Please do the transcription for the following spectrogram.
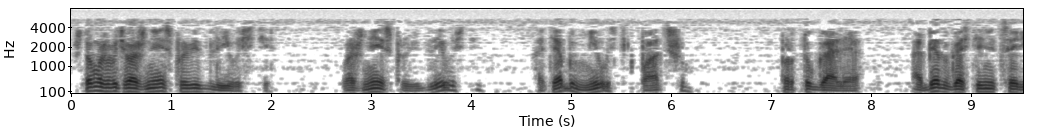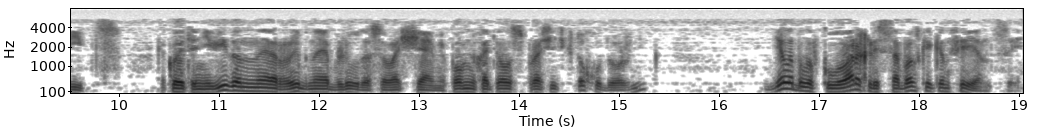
Что может быть важнее справедливости? Важнее справедливости хотя бы милость к падшим. Португалия. Обед в гостинице Риц. Какое-то невиданное рыбное блюдо с овощами. Помню, хотелось спросить, кто художник? Дело было в кулуарах Лиссабонской конференции.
